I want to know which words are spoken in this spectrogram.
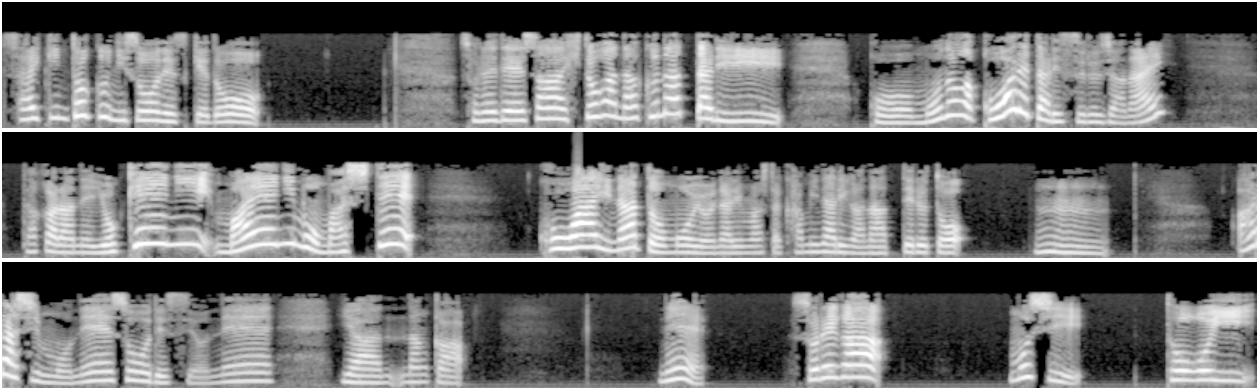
最近特にそうですけど、それでさ、人が亡くなったり、こう、物が壊れたりするじゃない？だからね、余計に前にも増して、怖いなと思うようになりました。雷が鳴ってると。うん。嵐もね、そうですよね。いや、なんか、ねえ、それが、もし、遠い、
